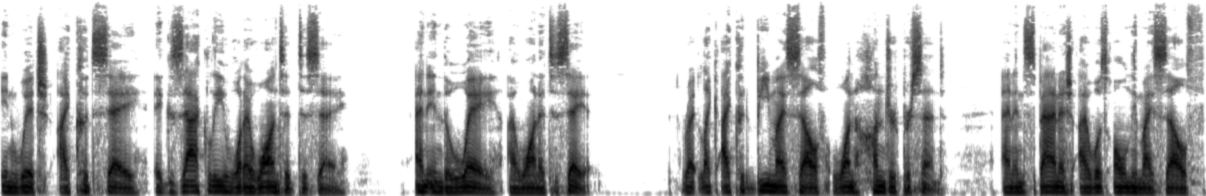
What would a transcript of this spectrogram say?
in which I could say exactly what I wanted to say and in the way I wanted to say it. Right? Like I could be myself 100%. And in Spanish, I was only myself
